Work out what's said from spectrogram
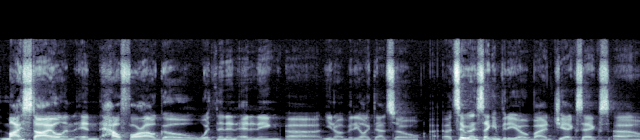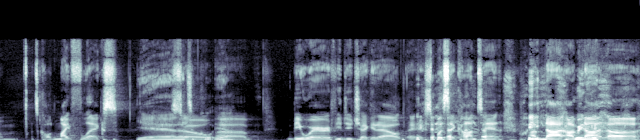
my style and, and how far I'll go within an editing, uh, you know, a video like that. So I'd say my second video by GXX, um, it's called Might Flex. Yeah, that's a so, cool- yeah. Uh, beware if you do check it out. Explicit content. We- I'm not. I'm not. Uh,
